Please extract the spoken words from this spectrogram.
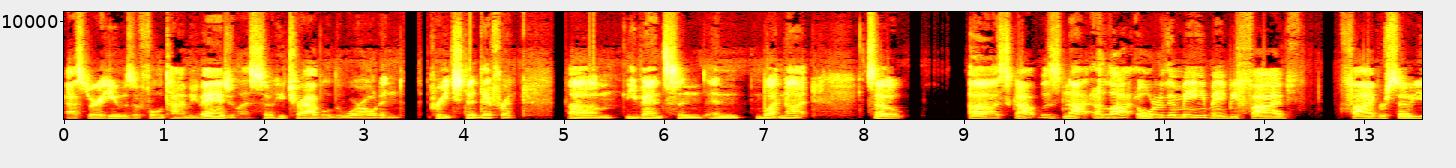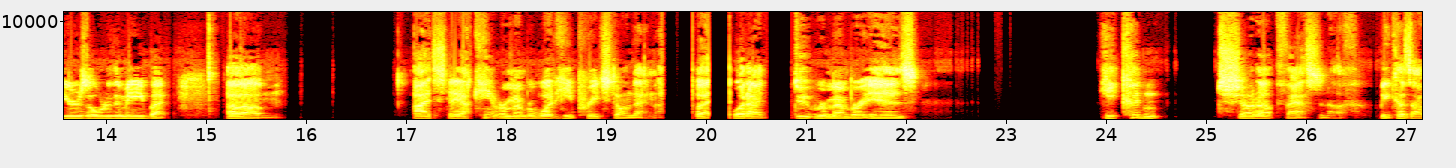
pastor, he was a full time evangelist, so he traveled the world and preached at different um, events and and whatnot. So uh, Scott was not a lot older than me, maybe five five or so years older than me, but um, I stay. I can't remember what he preached on that night, but what I do remember is he couldn't shut up fast enough because I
